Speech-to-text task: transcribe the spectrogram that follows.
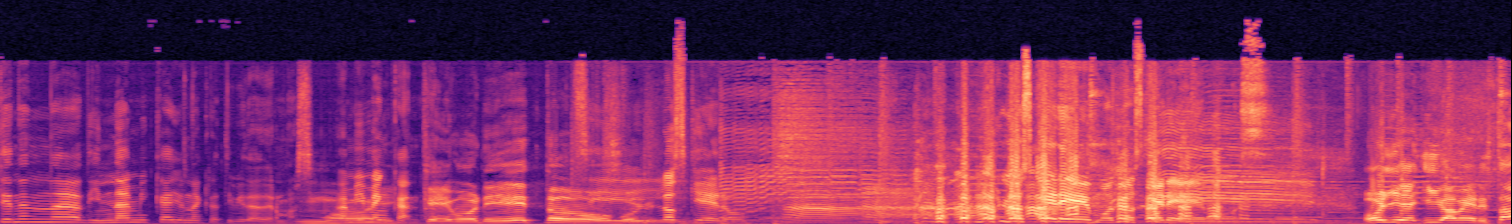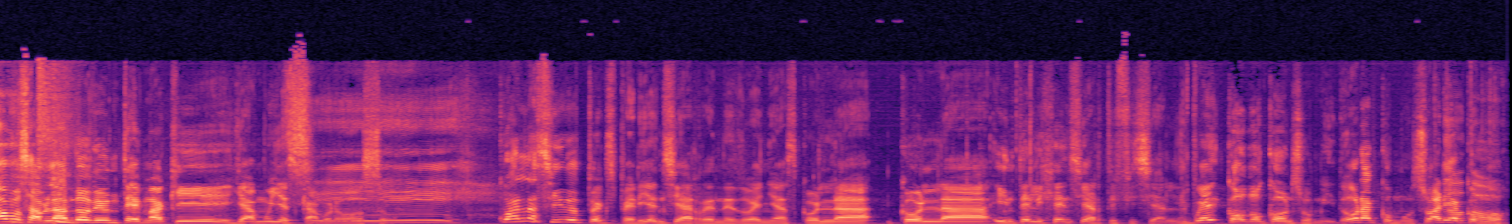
tienen una dinámica y una creatividad hermosa. A mí me encanta. ¡Qué bonito! Sí, Muy- los quiero. Ah, los queremos, los queremos. Oye, y a ver, estábamos hablando de un tema aquí ya muy escabroso. Sí. ¿Cuál ha sido tu experiencia, René Dueñas, con la, con la inteligencia artificial? Como consumidora, como usuaria, como,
